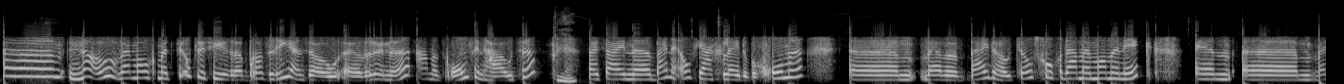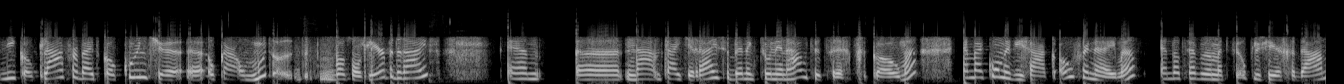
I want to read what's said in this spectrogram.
Ehm, nou, wij mogen met veel plezier eh, brasserie en zo eh, runnen aan het rond in Houten. Ja. Wij zijn eh, bijna elf jaar geleden begonnen. Ehm, we hebben beide hotelschool gedaan, mijn man en ik. En ehm, bij Nico Klaver, bij het Kalkoentje, eh, elkaar ontmoet. Dat was ons leerbedrijf. En na een tijdje reizen ben ik toen in Houten terechtgekomen. En wij konden die zaak overnemen. En dat hebben we met veel plezier gedaan.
